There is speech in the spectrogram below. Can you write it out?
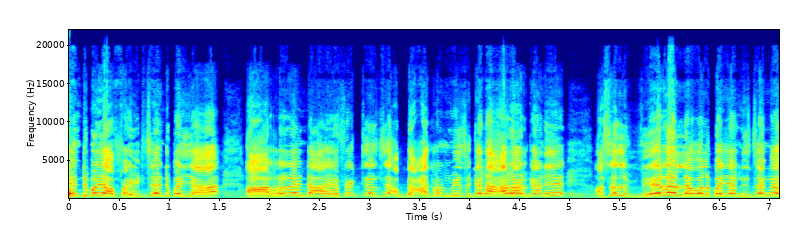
ఏంటి భయ్య ఆ ఫైట్స్ ఏంటి భయ్య? ఆ అర్రలేంటి ఆ ఎఫెక్ట్స్ ఏంటి ఆ బ్యాక్గ్రౌండ్ మ్యూజిక్ కానీ ఆర్ఆర్ కానీ అసలు వేరే లెవెల్ భయ్య. నిజంగా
